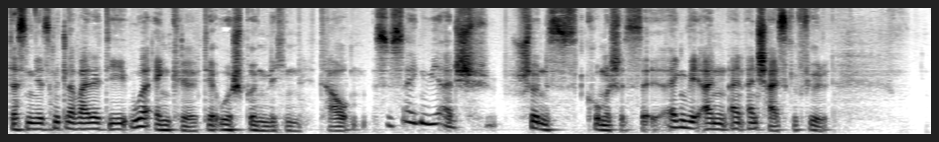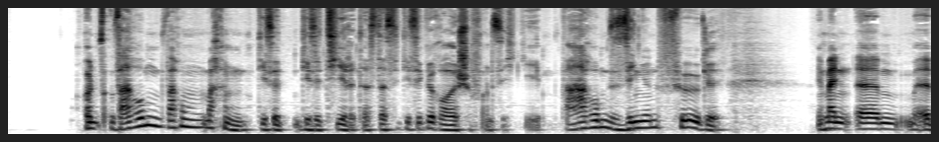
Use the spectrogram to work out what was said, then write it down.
das sind jetzt mittlerweile die Urenkel der ursprünglichen Tauben. Es ist irgendwie ein schönes, komisches, irgendwie ein, ein, ein Scheißgefühl. Und warum, warum machen diese, diese Tiere das, dass sie diese Geräusche von sich geben? Warum singen Vögel? Ich meine, ähm, äh,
